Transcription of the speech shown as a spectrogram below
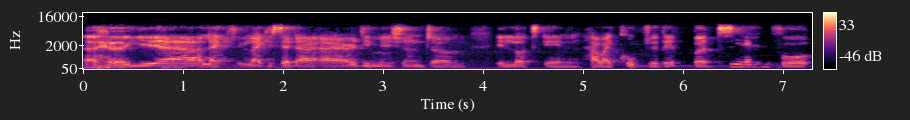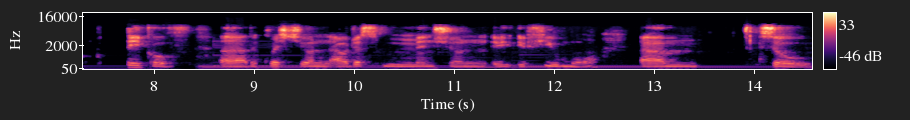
Uh, yeah, like like you said, I, I already mentioned um, a lot in how I coped with it. But yeah. for sake of uh, the question, I'll just mention a, a few more. Um, so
